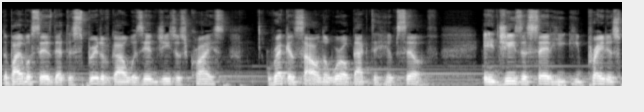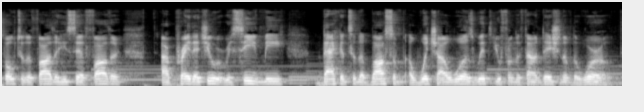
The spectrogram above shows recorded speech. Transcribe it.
The Bible says that the Spirit of God was in Jesus Christ, reconciling the world back to himself. And Jesus said, he, he prayed and spoke to the Father. He said, Father, I pray that you would receive me back into the bosom of which I was with you from the foundation of the world.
